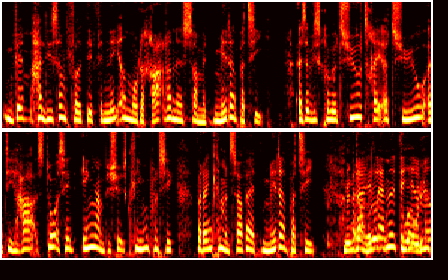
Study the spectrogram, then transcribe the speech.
hvem har ligesom fået defineret Moderaterne som et midterparti? Altså, vi skriver 2023, og de har stort set ingen ambitiøs klimapolitik. Hvordan kan man så være et midterparti? Men og der er et eller andet det her med,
